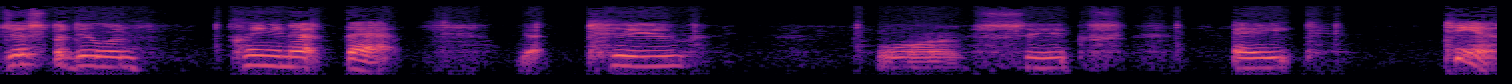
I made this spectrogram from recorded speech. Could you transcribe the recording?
Just by doing, cleaning up that. We got two, four, six, eight, ten.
